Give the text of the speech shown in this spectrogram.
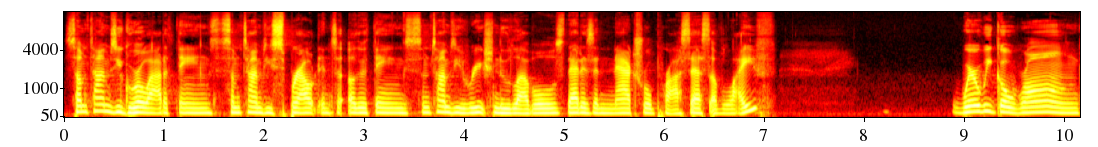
Sometimes you grow out of things, sometimes you sprout into other things, sometimes you reach new levels. That is a natural process of life where we go wrong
